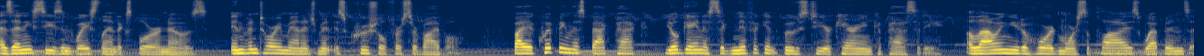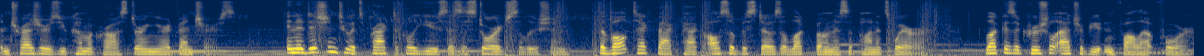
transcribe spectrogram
As any seasoned wasteland explorer knows, inventory management is crucial for survival. By equipping this backpack, you'll gain a significant boost to your carrying capacity, allowing you to hoard more supplies, weapons, and treasures you come across during your adventures. In addition to its practical use as a storage solution, the Vault-Tec backpack also bestows a luck bonus upon its wearer. Luck is a crucial attribute in Fallout 4,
